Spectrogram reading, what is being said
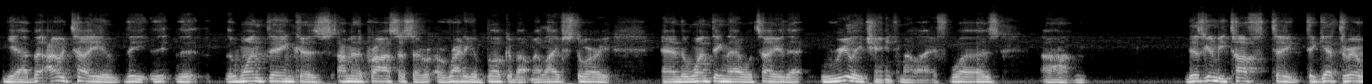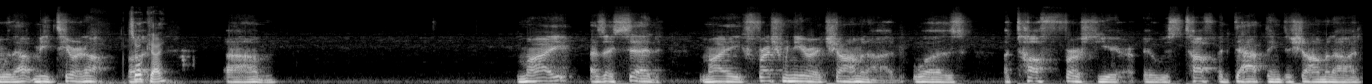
Yeah, but I would tell you the the, the, the one thing because I'm in the process of, of writing a book about my life story, and the one thing that I will tell you that really changed my life was um, this is going to be tough to to get through without me tearing up. But, it's okay. Um, my, as I said, my freshman year at Chaminade was a tough first year. It was tough adapting to Chaminade.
